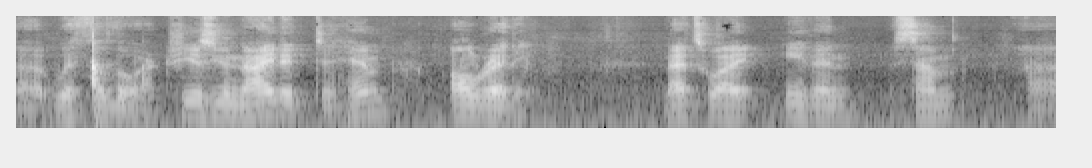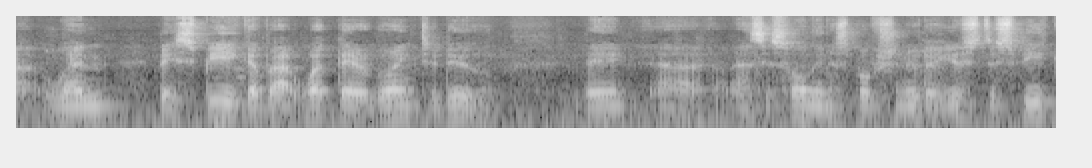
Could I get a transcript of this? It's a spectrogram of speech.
uh, with the Lord. She is united to Him already. That's why even some, uh, when they speak about what they are going to do, they, uh, as His Holiness Pope Shenouda used to speak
